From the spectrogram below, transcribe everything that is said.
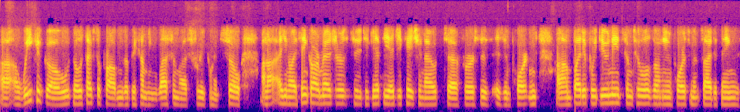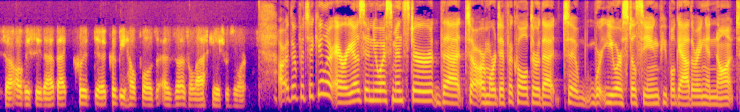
uh, a week ago, those types of problems are becoming less and less frequent. So, uh, you know, I think our measures to to get the education out uh, first is, is important. Um, but if we do need some tools on the enforcement side of things, uh, obviously that that could uh, could be helpful as, as, as a last case resort. Are there particular areas in New Westminster that are more difficult or that you are still seeing people gathering and not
